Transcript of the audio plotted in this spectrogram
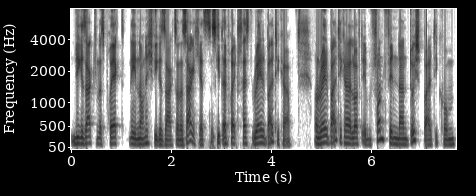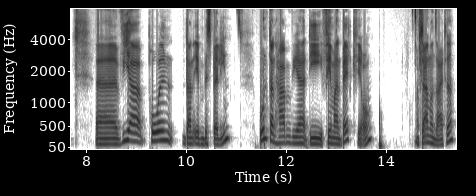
wie gesagt, schon das Projekt, nee, noch nicht wie gesagt, sondern das sage ich jetzt. Es gibt ein Projekt, das heißt Rail Baltica. Und Rail Baltica läuft eben von Finnland durchs Baltikum, äh, via Polen, dann eben bis Berlin. Und dann haben wir die Fehmarn-Belt-Querung auf der anderen Seite.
